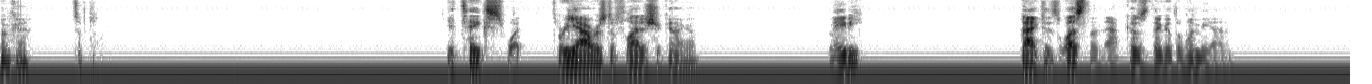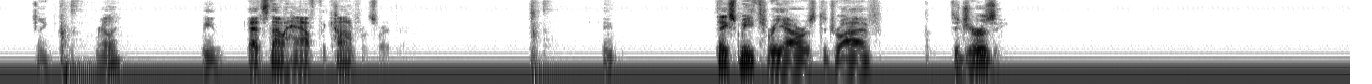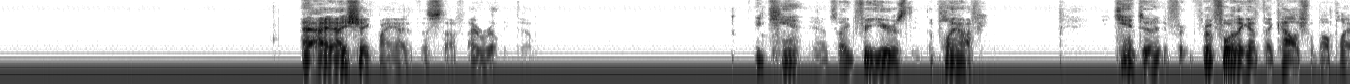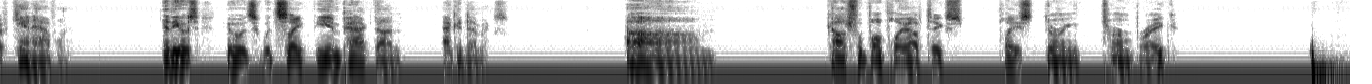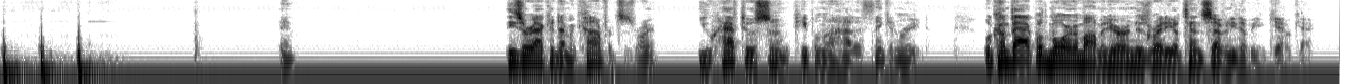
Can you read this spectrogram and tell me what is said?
Okay, it's a plane. It takes what three hours to fly to Chicago? Maybe. In fact, it's less than that because they've got the wind behind them. Like, really? I mean, that's now half the conference right there. Okay. Takes me three hours to drive to Jersey. I, I shake my head at this stuff. I really do. You can't. You know, It's like for years the playoff. You can't do it for, before they got the college football playoff. Can't have one. And it was it was would cite the impact on academics. Um, college football playoff takes place during term break. These are academic conferences, right? You have to assume people know how to think and read. We'll come back with more in a moment here on News Radio 1070 WKOK.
